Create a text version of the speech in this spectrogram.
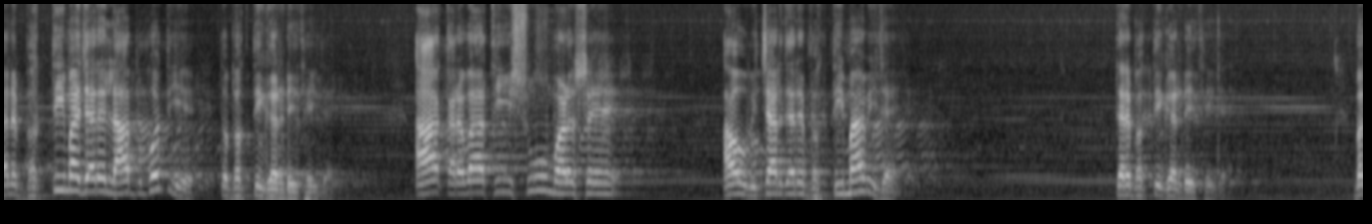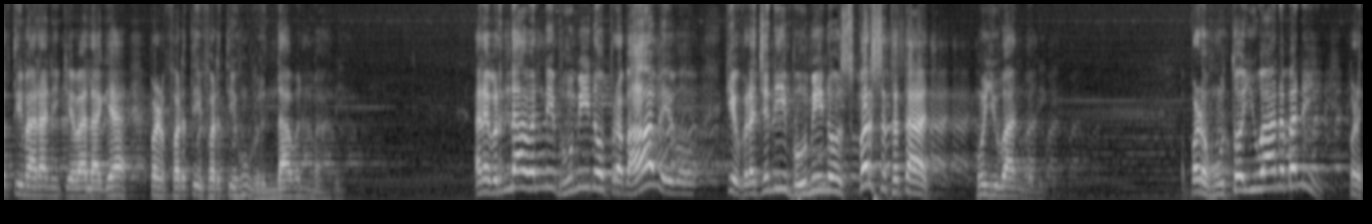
અને ભક્તિમાં જ્યારે લાભ ગોતીએ તો ભક્તિ ગરડી થઈ જાય. આ કરવાથી શું મળશે? આવો વિચાર જ્યારે ભક્તિમાં આવી જાય, ત્યારે ભક્તિ ગરડી થઈ જાય. ભક્તિ મહારાની કહેવા લાગ્યા, પણ ફરતી ફરતી હું વૃંદાવનમાં આવી. અને વૃંદાવનની ભૂમિનો પ્રભાવ એવો કે વ્રજની ભૂમિનો સ્પર્શ થતા જ હું યુવાન બની પણ હું તો યુવાન બની, પણ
